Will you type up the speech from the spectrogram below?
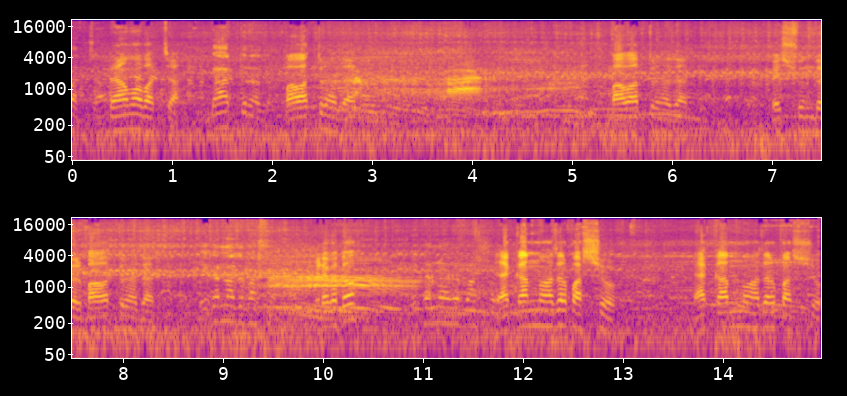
বাচ্চা? ব্রাহ্মা বাচ্চা। বাহাত্তর হাজার। বাহাত্তর হাজার। বেশ সুন্দর বাহাত্তর হাজার। এটা কত? একান্ন হাজার পাঁচশো। একান্ন হাজার পাঁচশো।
